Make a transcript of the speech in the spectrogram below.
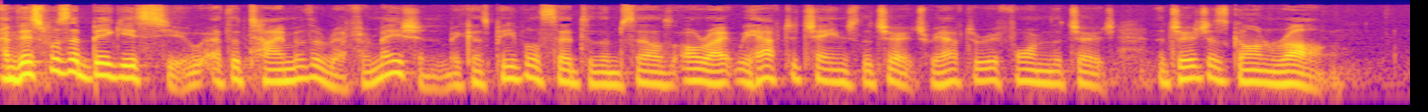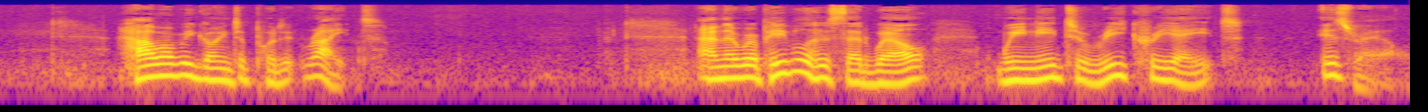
And this was a big issue at the time of the Reformation because people said to themselves, all right, we have to change the church. We have to reform the church. The church has gone wrong. How are we going to put it right? And there were people who said, well, we need to recreate Israel.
